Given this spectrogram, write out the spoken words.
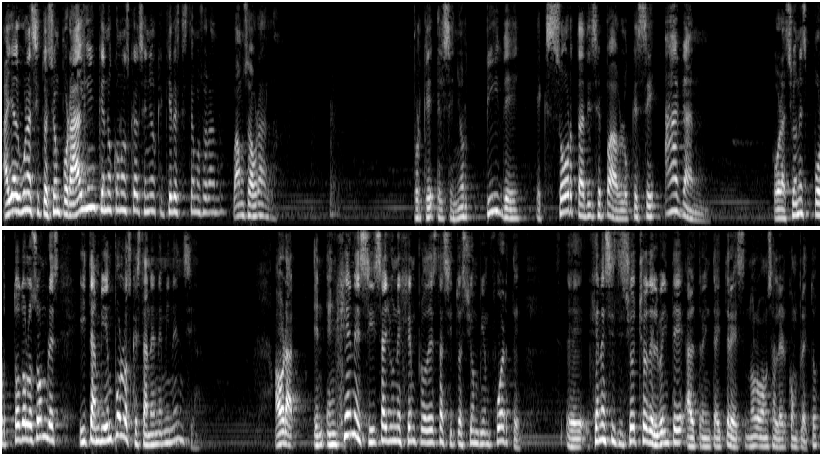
¿Hay alguna situación por alguien que no conozca al Señor que quieres que estemos orando? Vamos a orarla. Porque el Señor pide, exhorta, dice Pablo, que se hagan oraciones por todos los hombres y también por los que están en eminencia. Ahora, en, Génesis hay un ejemplo de esta situación bien fuerte. Eh, Génesis 18 del 20 al 33, no lo vamos a leer completo,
